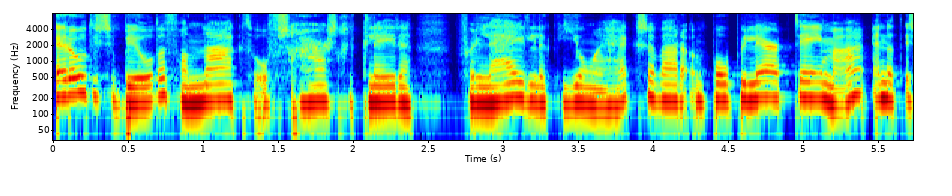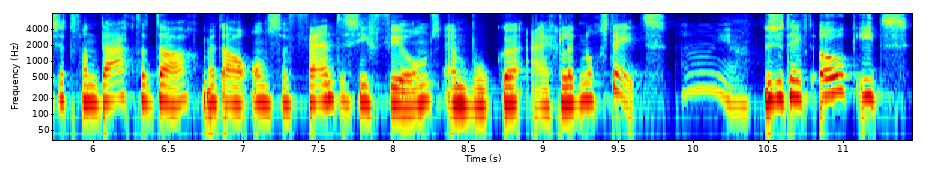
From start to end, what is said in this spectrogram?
Erotische beelden van naakte of schaars geklede, verleidelijke jonge heksen waren een populair thema. En dat is het vandaag de dag met al onze fantasyfilms en boeken eigenlijk nog steeds. Oh, ja. Dus het heeft ook iets.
